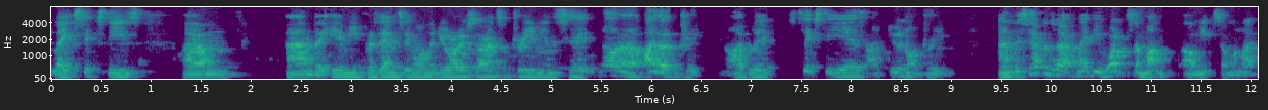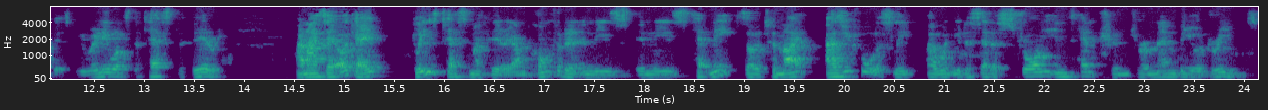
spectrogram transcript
late 60s um, and they hear me presenting on the neuroscience of dreaming and say, no, no, no, I don't dream. I've lived 60 years, I do not dream. And this happens about maybe once a month. I'll meet someone like this who really wants to test the theory. And I say, okay, please test my theory. I'm confident in these in these techniques. So tonight, as you fall asleep, I want you to set a strong intention to remember your dreams.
